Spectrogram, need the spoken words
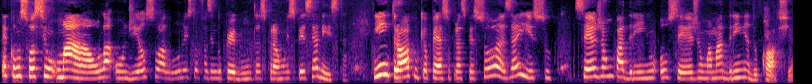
É como se fosse uma aula onde eu sou aluna e estou fazendo perguntas para um especialista. E em troca, o que eu peço para as pessoas é isso: seja um padrinho ou seja uma madrinha do Coffee.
